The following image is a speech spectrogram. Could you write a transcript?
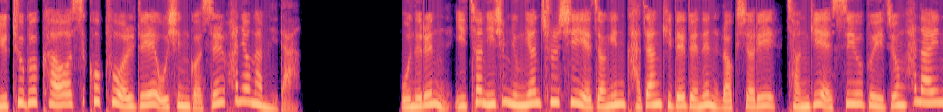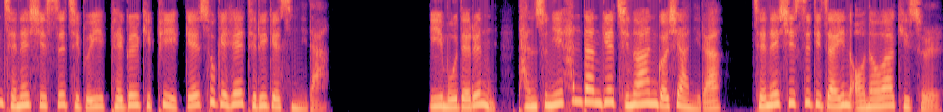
유튜브 카어 스코프 월드에 오신 것을 환영합니다. 오늘은 2026년 출시 예정인 가장 기대되는 럭셔리 전기 SUV 중 하나인 제네시스 GV100을 깊이 있게 소개해 드리겠습니다. 이 모델은 단순히 한 단계 진화한 것이 아니라 제네시스 디자인 언어와 기술,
